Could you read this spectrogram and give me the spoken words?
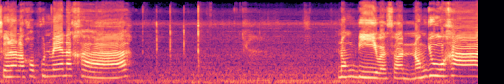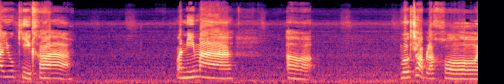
ส่วนนั้นเราขอบคุณแม่นะคะ น้องบีวะสันน้องยูค่ะยูกิค่ะ วันนี้มา เอ่อเวิร์กช็อปละคร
